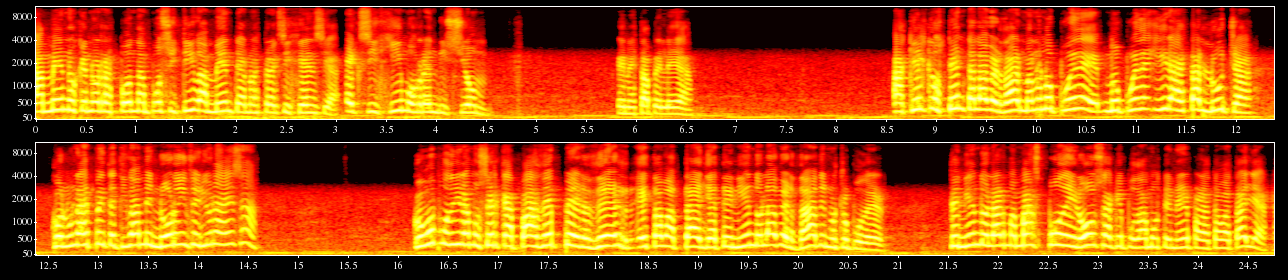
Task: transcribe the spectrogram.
A menos que nos respondan positivamente a nuestra exigencia. Exigimos rendición en esta pelea. Aquel que ostenta la verdad, hermano, no puede, no puede ir a esta lucha con una expectativa menor o inferior a esa. ¿Cómo pudiéramos ser capaces de perder esta batalla teniendo la verdad en nuestro poder? Teniendo el arma más poderosa que podamos tener para esta batalla.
